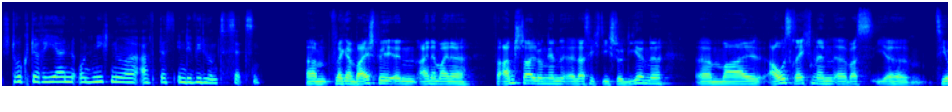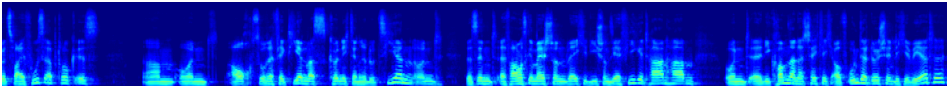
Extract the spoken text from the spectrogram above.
strukturieren und nicht nur auf das Individuum zu setzen. Ähm, vielleicht ein Beispiel. In einer meiner Veranstaltungen äh, lasse ich die Studierende äh, mal ausrechnen, äh, was ihr CO2-Fußabdruck ist ähm, und auch so reflektieren, was könnte ich denn reduzieren. Und das sind erfahrungsgemäß schon welche, die schon sehr viel getan haben. Und äh, die kommen dann tatsächlich auf unterdurchschnittliche Werte,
